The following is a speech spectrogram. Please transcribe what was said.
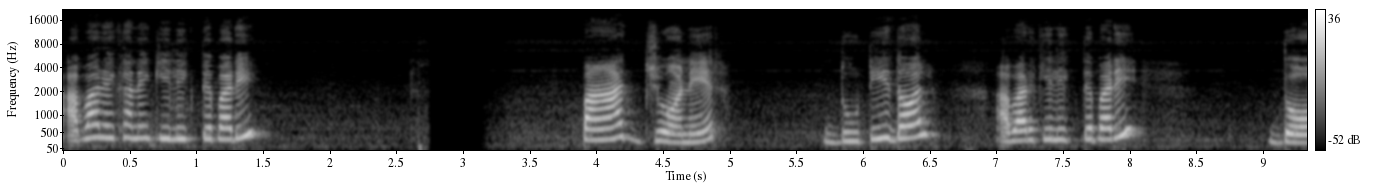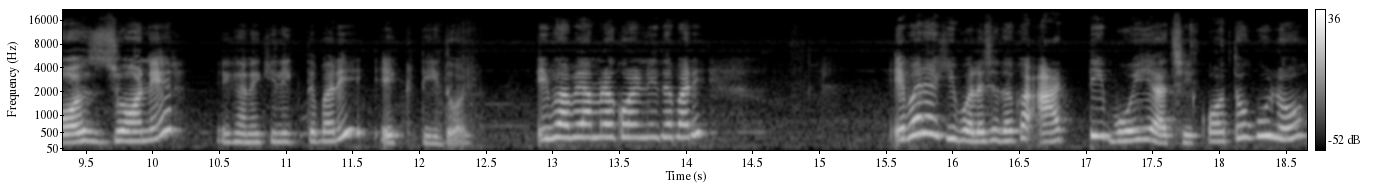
আবার এখানে কি লিখতে পারি? পাঁচ জনের দুটি দল। আবার কি লিখতে পারি? দশ জনের, এখানে কি লিখতে পারি? একটি দল। এইভাবে আমরা করে নিতে পারি। এবারে কি বলেছে দেখো, আটটি বই আছে, কতগুলো?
